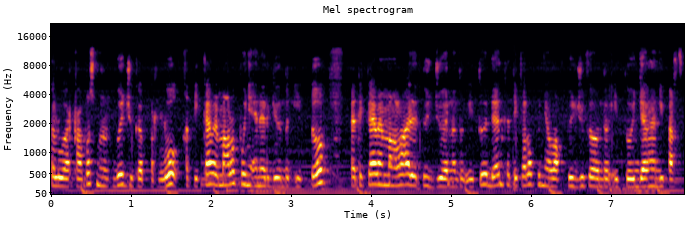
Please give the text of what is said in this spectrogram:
keluar kampus menurut gue juga perlu ketika memang lo punya energi untuk itu ketika memang lo ada tujuan untuk itu dan ketika lo punya waktu juga untuk itu. Jangan dipaksa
